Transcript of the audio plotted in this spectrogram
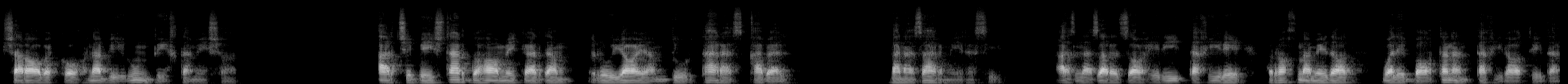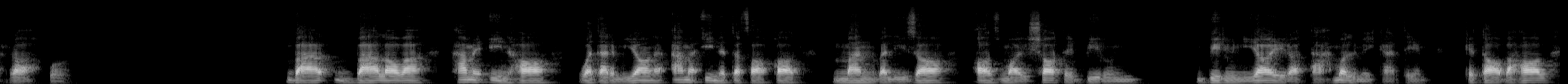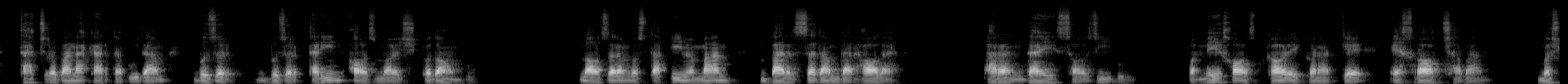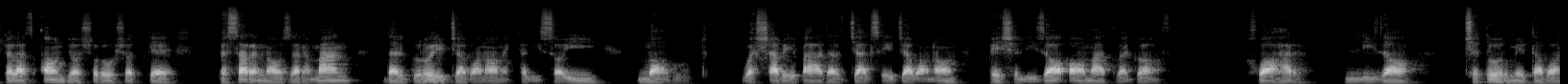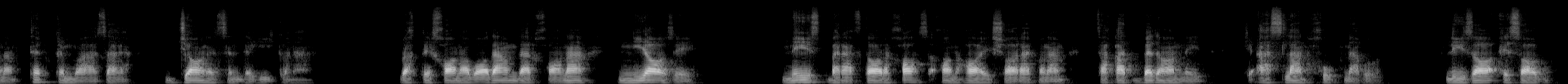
شراب کهنه بیرون ریخته می شد هرچه بیشتر دعا می کردم رویایم دورتر از قبل به نظر می رسید از نظر ظاهری تغییر رخ نمی‌داد ولی باطنا تغییراتی در راه بود. به علاوه همه اینها و در میان همه این اتفاقات من و لیزا آزمایشات بیرون بیرونیایی را تحمل می کردیم که تا به حال تجربه نکرده بودم بزرگ بزرگترین آزمایش کدام بود. ناظر مستقیم من بر زدم در حال پرنده سازی بود و می‌خواست کاری کند که اخراج شوم. مشکل از آنجا شروع شد که پسر ناظر من در گروه جوانان کلیسایی ما بود و شب بعد از جلسه جوانان پیش لیزا آمد و گفت خواهر لیزا چطور می توانم طبق موعظه جان زندگی کنم؟ وقتی خانوادم در خانه نیاز نیست به رفتار خاص آنها اشاره کنم فقط بدانید که اصلا خوب نبود. لیزا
